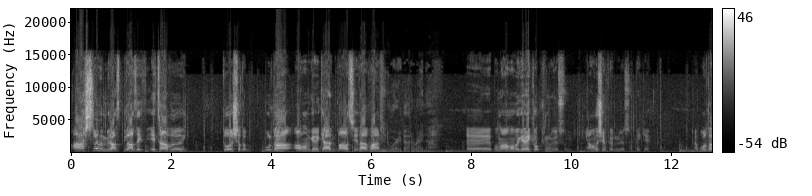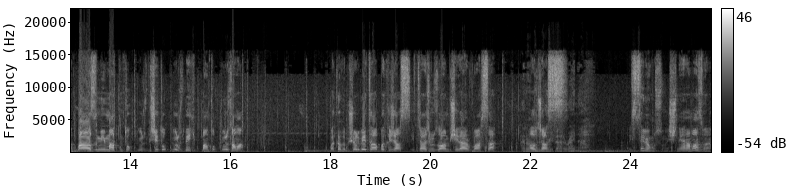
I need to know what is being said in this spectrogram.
Araştıralım biraz. Biraz et- etrafı dolaşalım. Burada almam gereken bazı şeyler var. Ee, bunu almama gerek yok mu diyorsun? Yanlış yapıyorum diyorsun. Peki. Ya burada bazı mühimmat mı topluyoruz? Bir şey topluyoruz. Bir ekipman topluyoruz ama Bakalım. Şöyle bir etrafa bakacağız. İhtiyacımız olan bir şeyler varsa Alacağız. İstemiyor musun? İşine yaramaz mı?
